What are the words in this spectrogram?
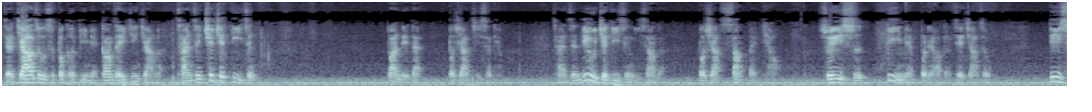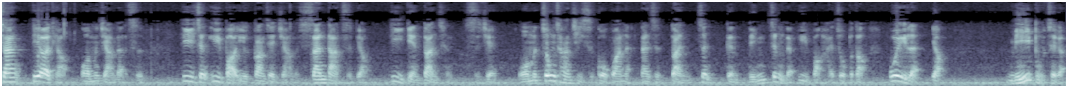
在加州是不可避免。刚才已经讲了，产生七级地震，断裂带不下几十条；产生六级地震以上的不下上百条，所以是避免不了的。在加州，第三、第二条，我们讲的是地震预报有刚才讲的三大指标：地点、断层、时间。我们中长期是过关了，但是短震跟临震的预报还做不到。为了要弥补这个，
